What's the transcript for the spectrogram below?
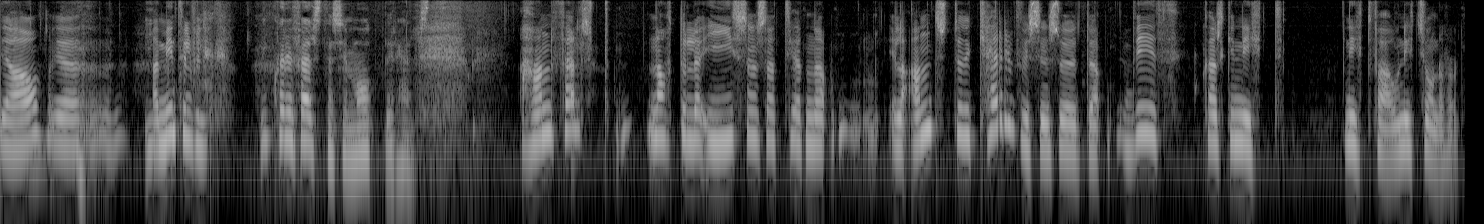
Já, ég, er mín tilfinning. Í hverju fælst þessi mótbyr helst? Hann fælst náttúrulega í sagt, hérna, andstöðu kerfisins auðvitað, við kannski nýtt nýtt og nýtt sjónarhörn.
